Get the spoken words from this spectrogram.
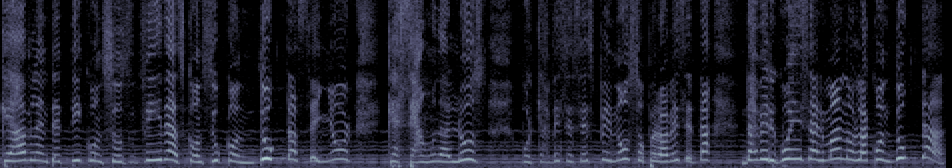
que hablen de ti con sus vidas, con su conducta, Señor, que sean una luz, porque a veces es penoso, pero a veces da, vergüenza, hermanos, la conducta.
